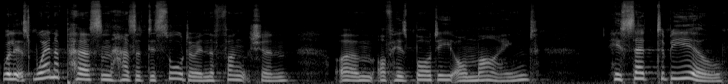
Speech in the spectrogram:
Well, it's when a person has a disorder in the function um, of his body or mind, he's said to be ill,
